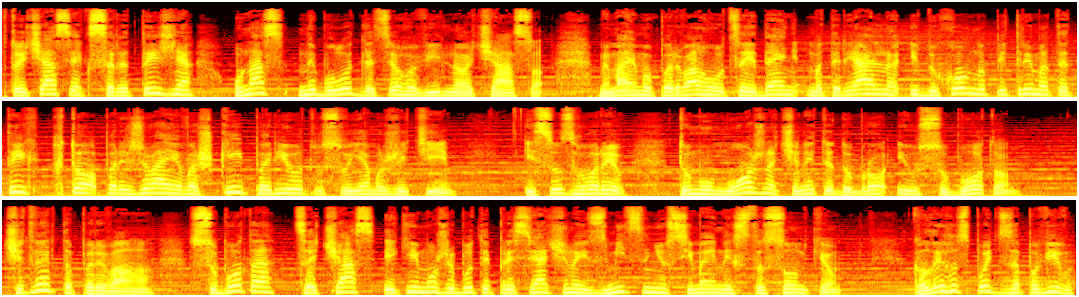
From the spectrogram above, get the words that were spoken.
в той час, як серед тижня у нас не було для цього вільного часу. Ми маємо перевагу у цей день матеріально і духовно підтримати тих, хто переживає важкий період у своєму житті. Ісус говорив: тому можна чинити добро і у суботу. Четверта перевага субота це час, який може бути присвячений зміцненню сімейних стосунків. Коли Господь заповів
